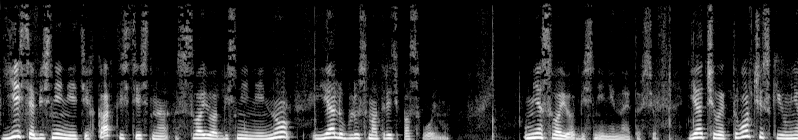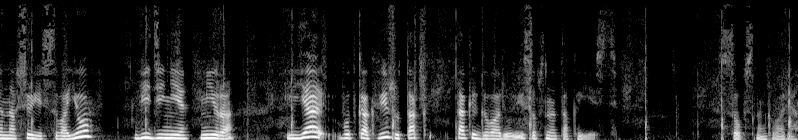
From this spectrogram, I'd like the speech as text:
есть объяснение этих карт, естественно, свое объяснение, но я люблю смотреть по-своему. У меня свое объяснение на это все. Я человек творческий, у меня на все есть свое видение мира. И я вот как вижу, так, так и говорю. И, собственно, так и есть. Собственно говоря.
